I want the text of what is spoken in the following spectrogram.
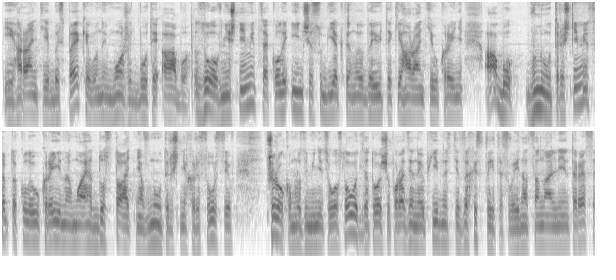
І гарантії безпеки вони можуть бути або зовнішніми, це коли інші суб'єкти надають такі гарантії Україні, або внутрішніми, тобто коли Україна має достатньо внутрішніх ресурсів в широкому розумінні цього слова для того, щоб у разі необхідності захистити свої національні інтереси.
